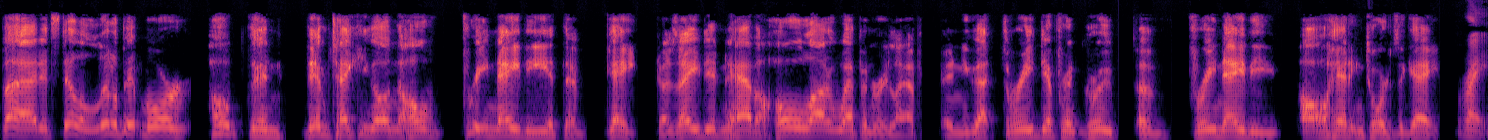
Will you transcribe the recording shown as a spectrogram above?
But it's still a little bit more hope than them taking on the whole Free Navy at the gate because they didn't have a whole lot of weaponry left. And you got three different groups of Free Navy all heading towards the gate. Right.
